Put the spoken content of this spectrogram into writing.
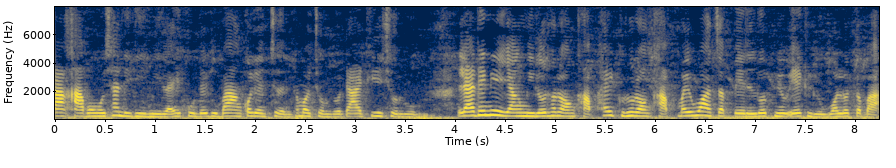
ราคาโปรโมชั่นดีๆมีอะไรให้คุณได้ดูบ้างก็เรียนเชิญเข้ามาชมรถได้ที่โชว์รูม และที่นี่ยังมีรถทดลองขับให้คุณทดลองขับ ไม่ว่าจะเป็นรถมิวเอ็กหรือว่ารถกระบะ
